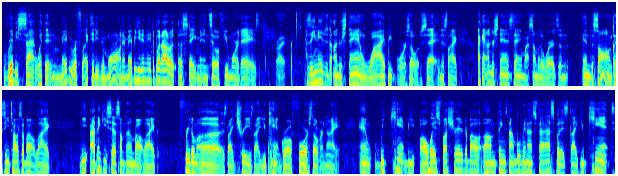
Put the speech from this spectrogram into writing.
really sat with it and maybe reflected even more on it. Maybe he didn't need to put out a, a statement until a few more days Right. because he needed to understand why people were so upset. And it's like I can understand standing by some of the words in in the song because he talks about like he I think he says something about like freedom. Uh, it's like trees. Like you can't grow a forest overnight. And we can't be always frustrated about um, things not moving as fast, but it's like you can't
